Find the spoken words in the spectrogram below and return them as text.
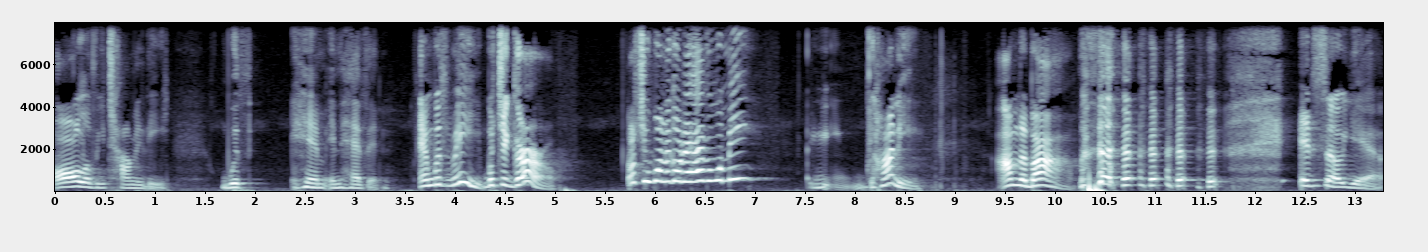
all of eternity with him in heaven and with me, with your girl. Don't you want to go to heaven with me? Honey, I'm the bomb. and so, yeah.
